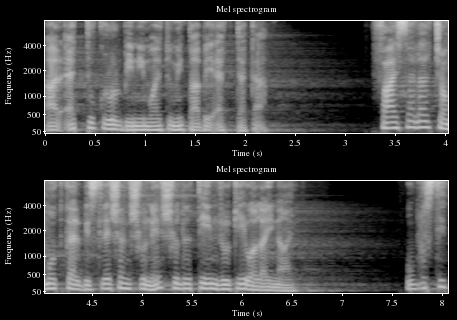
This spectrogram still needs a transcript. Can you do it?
আর এক টুকরোর বিনিময়ে তুমি পাবে এক টাকা। ফায়সালার চমৎকার বিশ্লেষণ শুনে শুধু তিন রুটিওয়ালাই নয়, উপস্থিত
